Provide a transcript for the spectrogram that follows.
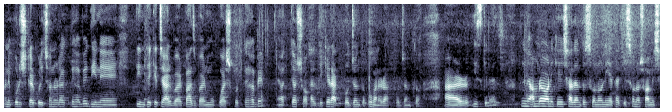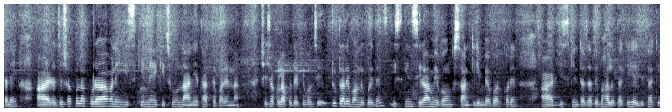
মানে পরিষ্কার পরিচ্ছন্ন রাখতে হবে। দিনে তিন থেকে চারবার, পাঁচবার মুখ ওয়াশ করতে হবে। একটা সকাল থেকে রাত পর্যন্ত ঘুমানো রাত পর্যন্ত। আর স্কিনে আমরা অনেকেই সাধারণত সোনো নিয়ে থাকি, সোনো সমস্যা নেই। আর যে সকল আপুরা মানে স্কিনে কিছু না নিয়ে থাকতে পারেন না। সে সকল আপনাদেরকে বলছি টোটালি বন্ধ করে দেন। স্কিন সিরাম এবং সানক্রিম ব্যবহার করেন। আর স্কিনটা যাতে ভালো থাকে, হেলদি থাকে,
